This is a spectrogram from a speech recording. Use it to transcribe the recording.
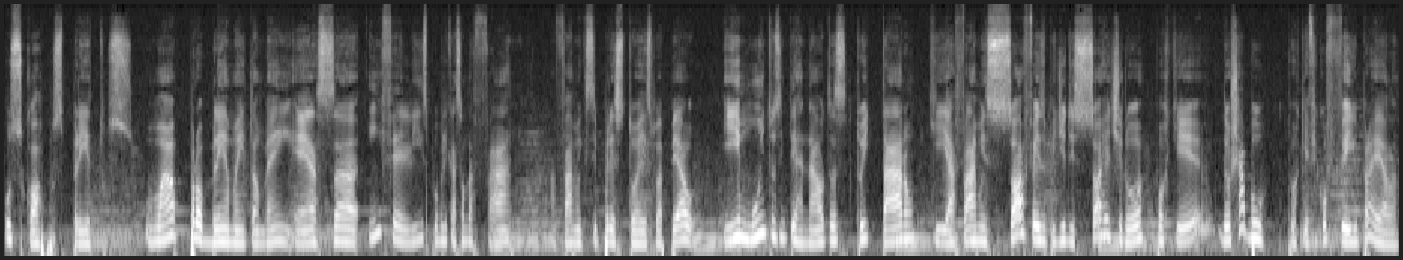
os corpos pretos. Um problema aí também é essa infeliz publicação da Farm. A Farm que se prestou a esse papel e muitos internautas tuitaram que a Farm só fez o pedido e só retirou porque deu chabu, porque ficou feio para ela.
